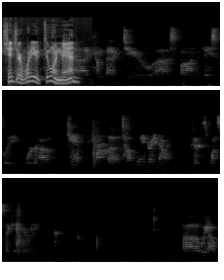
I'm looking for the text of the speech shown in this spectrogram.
Ginger, what are you doing, man? Uh, come back to uh, spawn and basically we're gonna camp uh, top lane right now because once they get here, we uh, we got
